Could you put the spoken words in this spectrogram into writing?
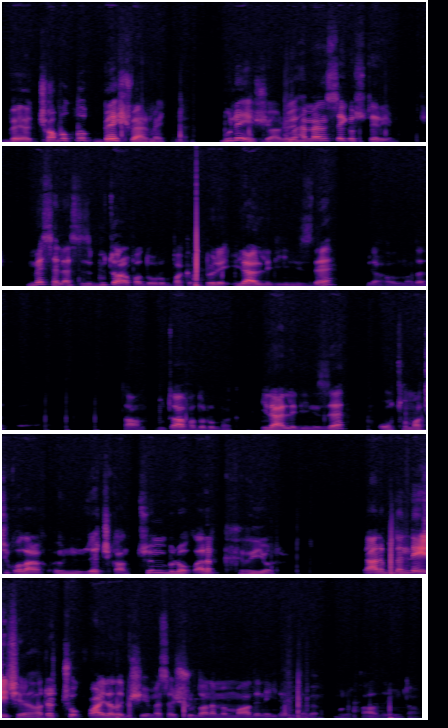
ve çabukluk 5 vermekte. Bu ne işe yarıyor? Hemen size göstereyim. Mesela siz bu tarafa doğru bakıp böyle ilerlediğinizde bir daha olmadı. Tamam bu tarafa doğru bakıp ilerlediğinizde otomatik olarak önünüze çıkan tüm blokları kırıyor. Yani bu da ne işe yarar? Çok faydalı bir şey. Mesela şuradan hemen madene gidelim de bunu kaldırayım tamam.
